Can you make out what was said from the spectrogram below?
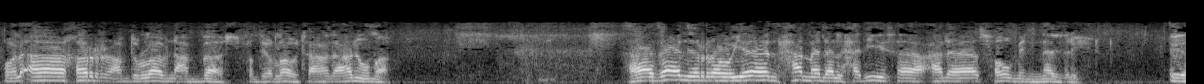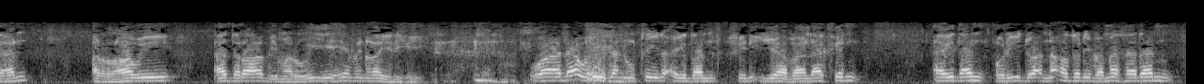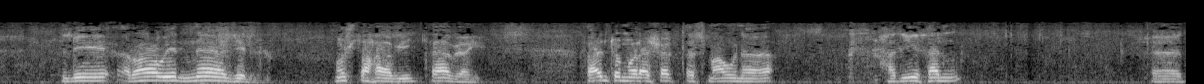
والآخر عبد الله بن عباس رضي الله تعالى عنهما. هذان الرويان حمل الحديث على صوم النذر. إذا الراوي أدرى بمرويه من غيره. ولا أريد أن أطيل أيضا في الإجابة لكن أيضا أريد أن أضرب مثلا لراوي نازل مش صحابي تابعي فأنتم ولا شك تسمعون حديثا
